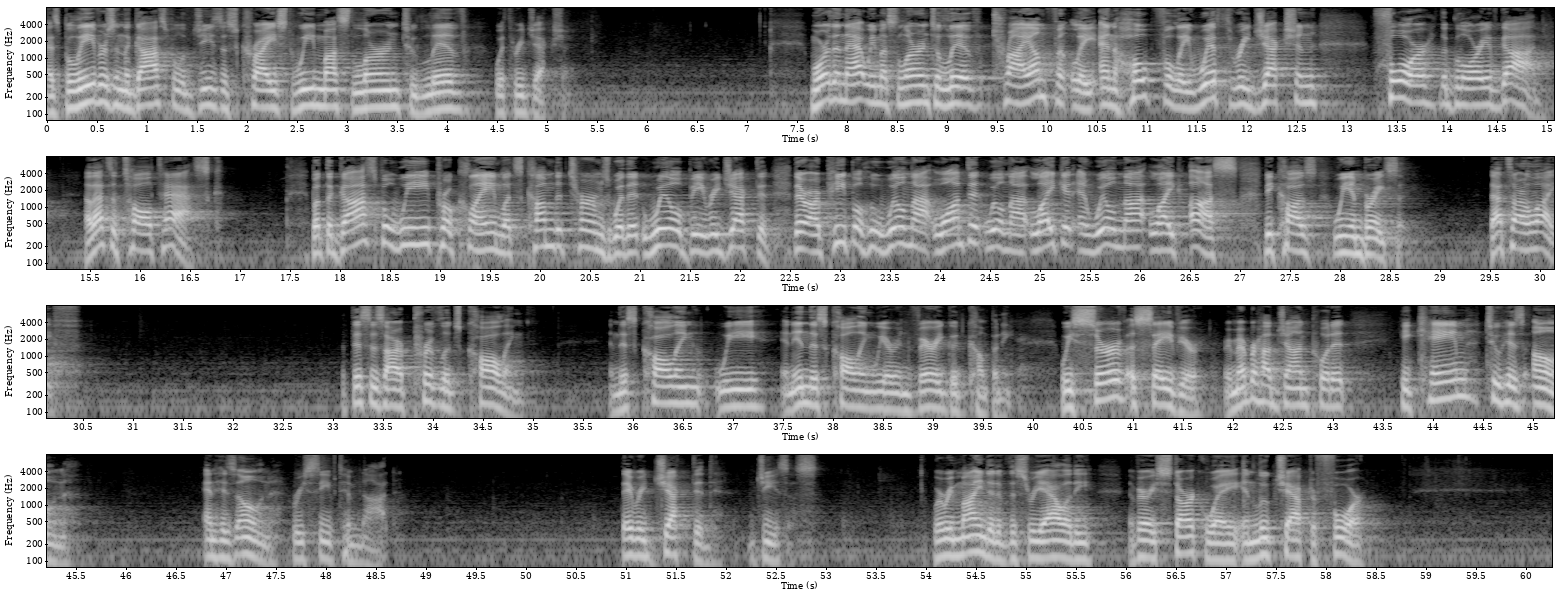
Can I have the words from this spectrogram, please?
As believers in the gospel of Jesus Christ, we must learn to live with rejection. More than that, we must learn to live triumphantly and hopefully with rejection for the glory of God. Now, that's a tall task. But the gospel we proclaim, let's come to terms with it, will be rejected. There are people who will not want it, will not like it, and will not like us because we embrace it. That's our life. But this is our privileged calling. And this calling, we, and in this calling, we are in very good company. We serve a Savior. Remember how John put it? He came to his own and his own received him not. They rejected Jesus. We're reminded of this reality a very stark way in Luke chapter 4.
